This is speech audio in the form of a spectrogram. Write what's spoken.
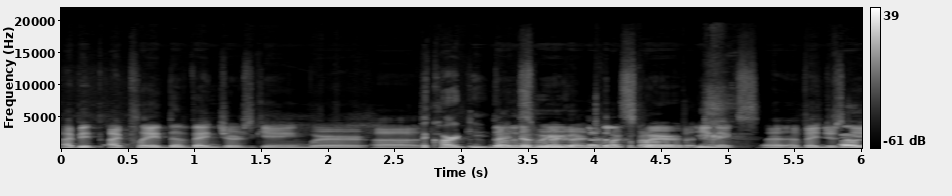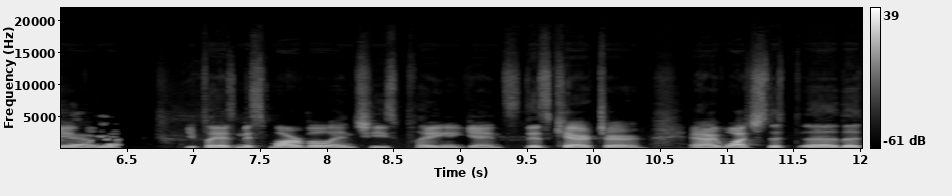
I've been I played the Avengers game where uh, The card game? I the know who you're gonna no, the talk about, Square but- Enix uh, Avengers Oh, game yeah. where you play as Miss Marvel and she's playing against this character. And I watched the uh, the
